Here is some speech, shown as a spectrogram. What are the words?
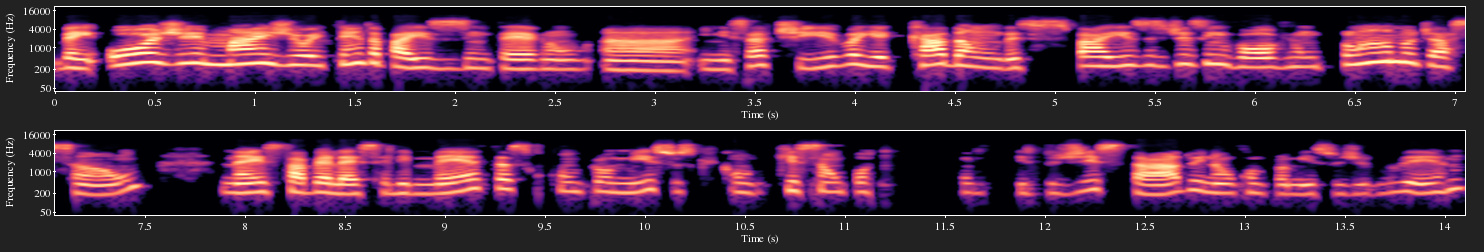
Bem, hoje mais de 80 países integram a iniciativa e cada um desses países desenvolve um plano de ação, né, estabelece ali metas, compromissos que, que são compromissos de Estado e não compromissos de governo,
